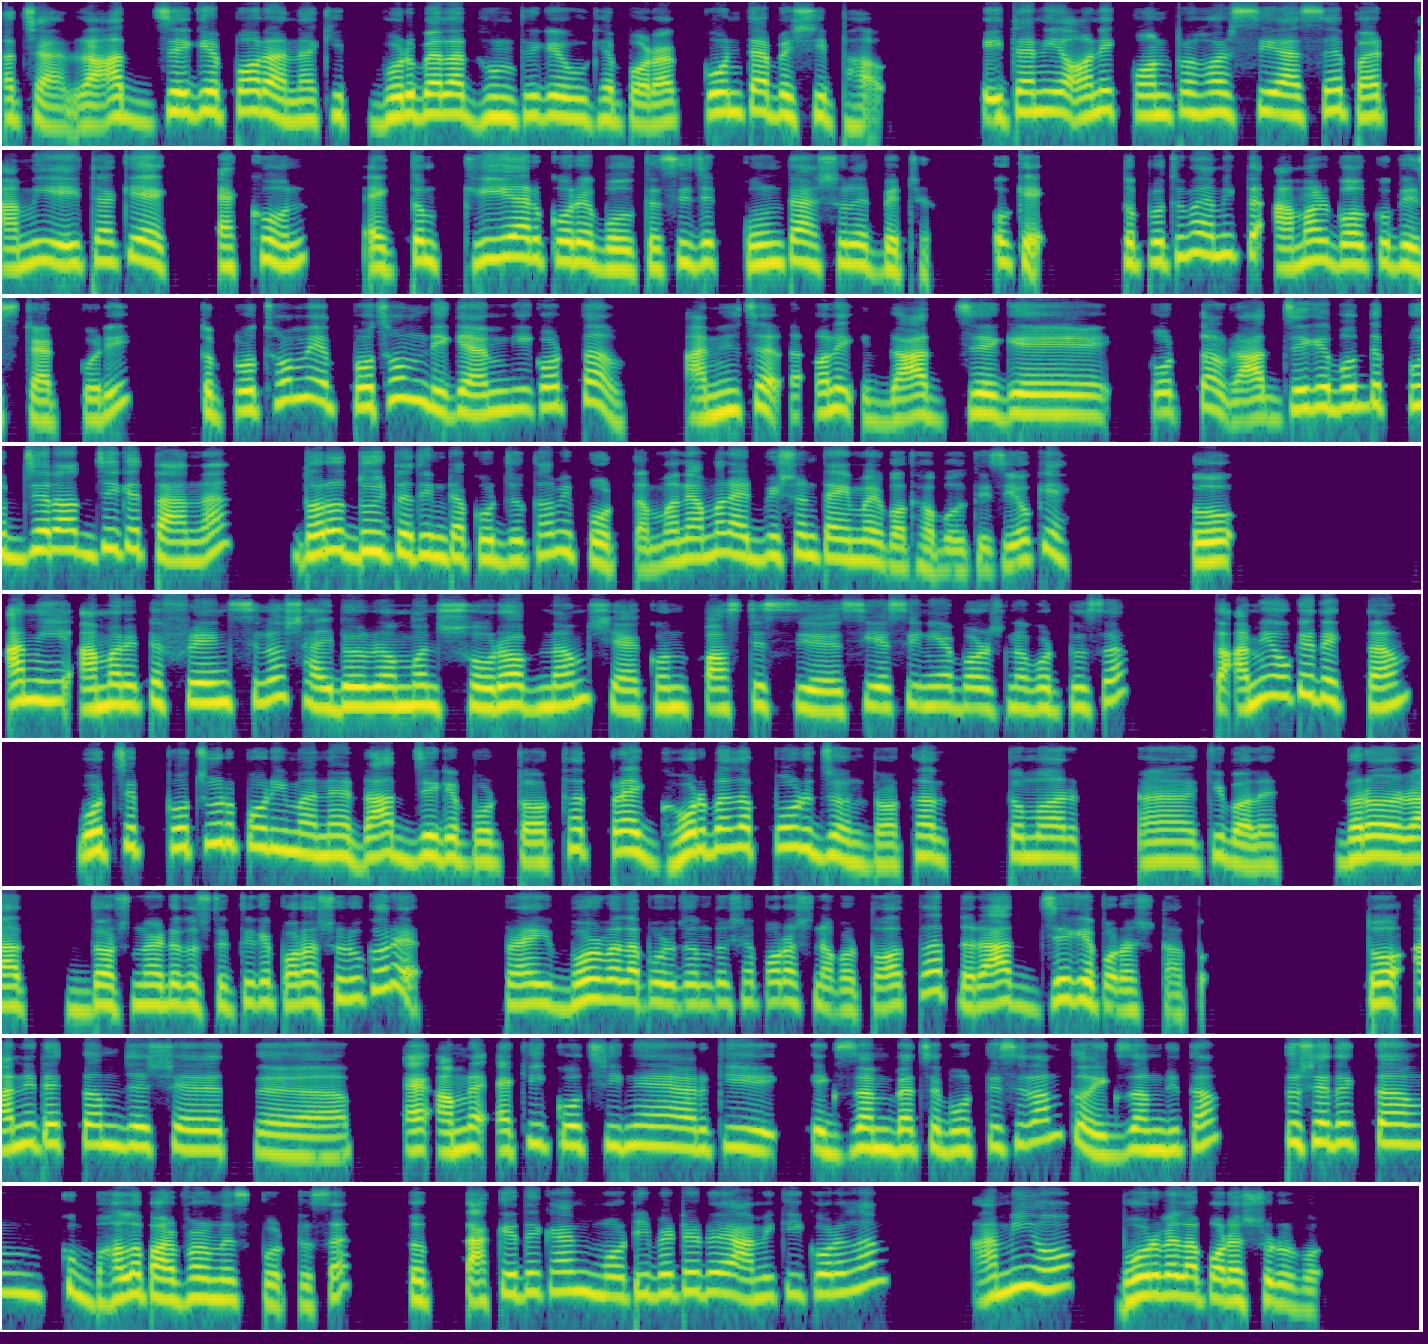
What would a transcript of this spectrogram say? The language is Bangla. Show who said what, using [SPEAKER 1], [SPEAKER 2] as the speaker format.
[SPEAKER 1] আচ্ছা রাত জেগে পড়া নাকি ভোরবেলা ঘুম থেকে উঠে পড়া কোনটা বেশি ভালো? এটা নিয়ে অনেক কন্ট্রোভার্সি আছে বাট আমি এইটাকে এখন একদম ক্লিয়ার করে বলতেছি যে কোনটা আসলে বেটার। ওকে? তো প্রথমে আমি আমার গল্প দিয়ে স্টার্ট করি। তো প্রথমে, প্রথম দিকে আমি কি করতাম? আমি হচ্ছে অনেক রাত জেগে পড়তাম। রাত জেগে বলতে খুব যে রাত জেগে তা না। ধরো ২টা-৩টা পর্যন্ত আমি পড়তাম। মানে আমার অ্যাডমিশন টাইমের কথা বলতেছি। ওকে? তো আমি আমার একটা ফ্রেন্ড ছিল সাইদুর রহমান সৌরভ নাম। সে এখন 1st এ সি সিএসই নিয়ে পড়াশোনা করতেছে। তো আমি ওকে দেখতাম, হচ্ছে প্রচুর পরিমাণে রাত জেগে পড়তো। অর্থাৎ প্রায় ভোরবেলা পর্যন্ত অর্থাৎ তোমার কি বলে? ধরো রাত ১০ ৯টা ১০ টা থেকে পড়া শুরু করে প্রায় ভোরবেলা পর্যন্ত সে পড়াশোনা করতো। অর্থাৎ রাত জেগে পড়াশোনা হতো। তো আমি দেখতাম যে সে আমরা একই কোচিংয়ে আর কি এক্সাম ব্যাচে ভর্তি ছিলাম তো এক্সাম দিতাম। তো সে দেখতাম খুব ভালো পারফরম্যান্স করতেছে। তো তাকে দেখে আমি মোটিভেটেড হয়ে আমি কি করলাম? আমিও ভোরবেলা পড়া শুরু কর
